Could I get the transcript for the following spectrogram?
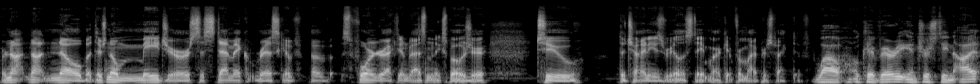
or not not no, but there's no major or systemic risk of, of foreign direct investment exposure to the Chinese real estate market from my perspective. Wow. Okay. Very interesting. I,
